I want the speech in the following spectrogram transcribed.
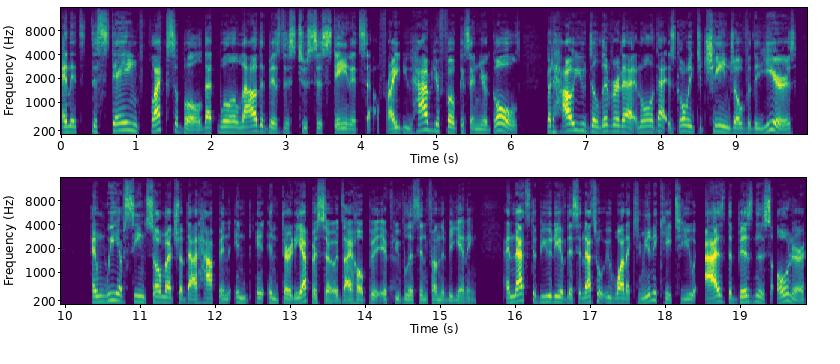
and it's the staying flexible that will allow the business to sustain itself, right? You have your focus and your goals, but how you deliver that and all of that is going to change over the years. And we have seen so much of that happen in, in, in 30 episodes, I hope, if you've listened from the beginning. And that's the beauty of this. And that's what we want to communicate to you as the business owner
